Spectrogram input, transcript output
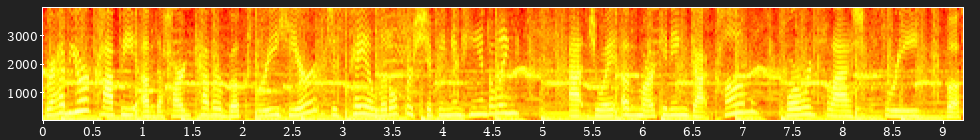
Grab your copy of the hardcover book free here. Just pay a little for shipping and handling at joyofmarketing.com forward slash free book.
